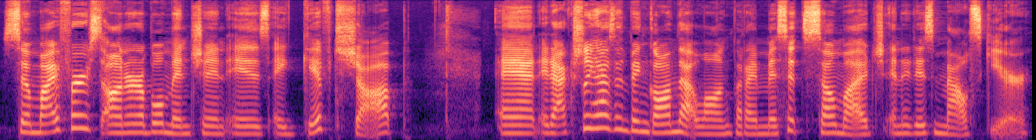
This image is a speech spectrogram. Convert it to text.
So my first honorable mention is a gift shop. And it actually hasn't been gone that long, but I miss it so much. And it is MouseGear.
